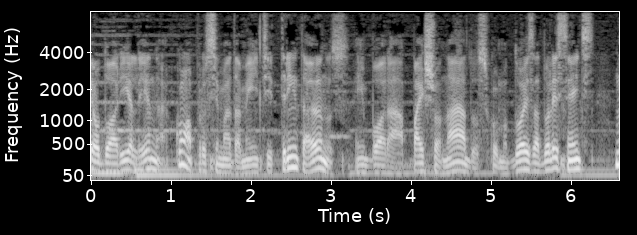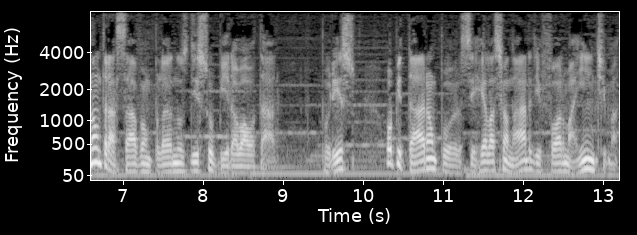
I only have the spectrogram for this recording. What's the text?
Teodoro e Helena, com aproximadamente 30 anos, embora apaixonados como dois adolescentes, não traçavam planos de subir ao altar. Por isso, optaram por se relacionar de forma íntima,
